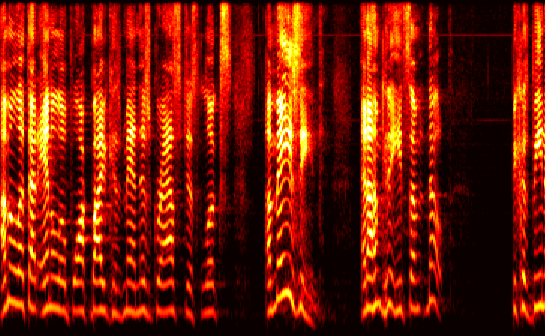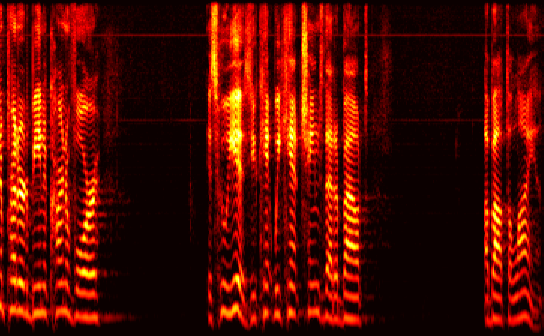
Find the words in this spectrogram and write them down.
I'm going to let that antelope walk by because, man, this grass just looks amazing. And I'm going to eat some. No. Because being a predator, being a carnivore is who he is. You can't, we can't change that about, about the lion.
